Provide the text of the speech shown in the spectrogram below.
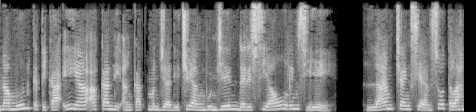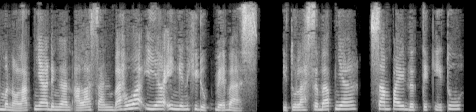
namun ketika ia akan diangkat menjadi Chiang Bunjin dari Xiao Lim Xie, Lam Cheng Xian Su telah menolaknya dengan alasan bahwa ia ingin hidup bebas. Itulah sebabnya, sampai detik itu,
